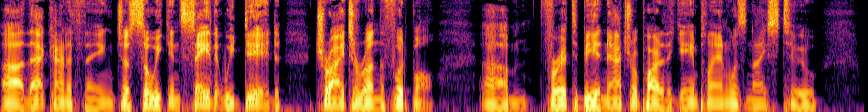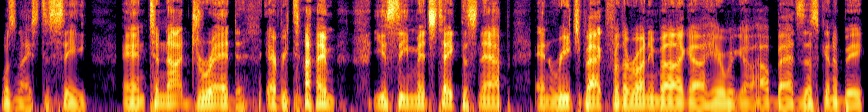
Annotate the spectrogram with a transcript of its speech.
uh, that kind of thing, just so we can say that we did try to run the football um, for it to be a natural part of the game plan was nice to was nice to see and to not dread every time you see Mitch take the snap and reach back for the running back. Like, oh, here we go. How bad's this going to be?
